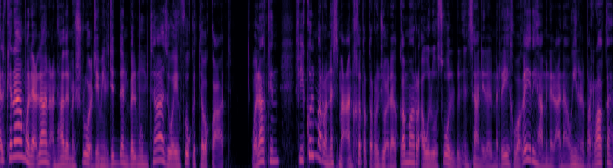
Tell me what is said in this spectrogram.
الكلام والإعلان عن هذا المشروع جميل جدا بل ممتاز ويفوق التوقعات. ولكن في كل مرة نسمع عن خطط الرجوع إلى القمر أو الوصول بالإنسان إلى المريخ وغيرها من العناوين البراقة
